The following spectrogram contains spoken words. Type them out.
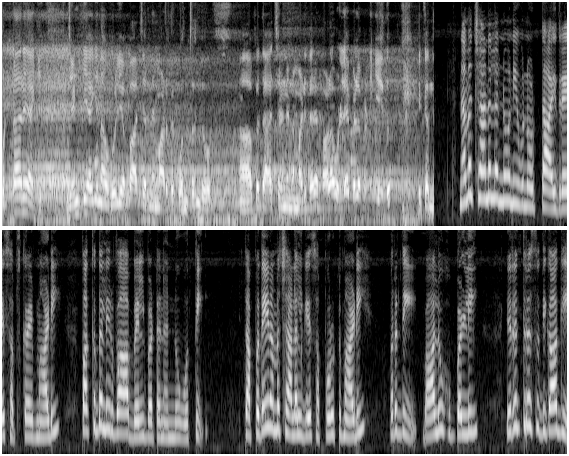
ಒಟ್ಟಾರೆಯಾಗಿ, ಜಂಟಿಯಾಗಿ ನಾವು ಹೋಳಿ ಹಬ್ಬ ಆಚರಣೆ ಮಾಡಬೇಕು ಅಂತಂದು ಹಬ್ಬದ ಆಚರಣೆಯನ್ನು ಮಾಡಿದ್ದಾರೆ. ಭಾಳ ಒಳ್ಳೆಯ ಬೆಳವಣಿಗೆ ಇದು. ಯಾಕಂದರೆ ನಮ್ಮ ಚಾನಲನ್ನು ನೀವು ನೋಡ್ತಾ ಇದ್ರೆ ಸಬ್ಸ್ಕ್ರೈಬ್ ಮಾಡಿ, ಪಕ್ಕದಲ್ಲಿರುವ ಬೆಲ್ ಬಟನ್ ಅನ್ನು ಒತ್ತಿ. ತಪ್ಪದೇ ನಮ್ಮ ಚಾನಲ್ಗೆ ಸಪೋರ್ಟ್ ಮಾಡಿ. ವರದಿ ಬಾಲು ಹುಬ್ಬಳ್ಳಿ. ನಿರಂತರ ಸುದ್ದಿಗಾಗಿ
